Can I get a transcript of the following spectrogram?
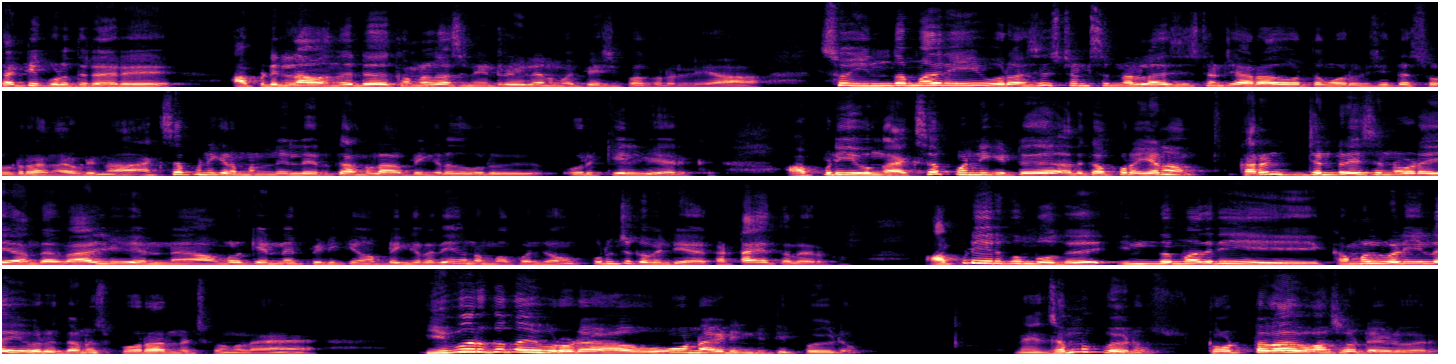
தட்டி கொடுத்துட்டாரு. அப்படின்லாம் வந்துட்டு கமல்ஹாசன் இன்டர்வியூல நம்ம பேசி பார்க்குறோம் இல்லையா? ஸோ இந்த மாதிரி ஒரு அசிஸ்டன்ஸ் நல்ல அசிஸ்டன்ஸ் யாராவது ஒருத்தவங்க ஒரு விஷயத்த சொல்கிறாங்க அப்படின்னா அக்செப்ட் பண்ணிக்கிற மனநிலையில் இருக்காங்களா அப்படிங்கிறது ஒரு ஒரு கேள்வியாக இருக்குது அப்படி இவங்க அக்செப்ட் பண்ணிக்கிட்டு அதுக்கப்புறம் ஏன்னா கரண்ட் ஜென்ரேஷனோடைய அந்த வேல்யூ என்ன அவங்களுக்கு என்ன பிடிக்கும் அப்படிங்கிறதையும் நம்ம கொஞ்சம் புரிஞ்சுக்க வேண்டிய கட்டாயத்தில் இருக்கும். அப்படி இருக்கும்போது இந்த மாதிரி கமல் வழியில் இவர் தனுஷ் போகிறாருன்னு வச்சுக்கோங்களேன் இவருக்கு தான் இவரோட ஓன் ஐடென்டிட்டி போயிடும். நிஜமாக போயிடும். டோட்டலாக வாஷ் அவுட் ஆகிடுவார்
